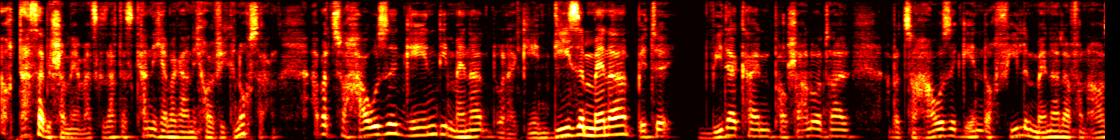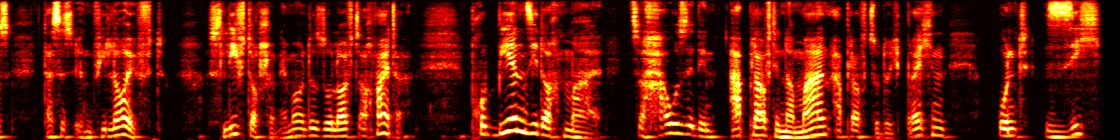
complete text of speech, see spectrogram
auch das habe ich schon mehrmals gesagt, das kann ich aber gar nicht häufig genug sagen. Aber zu Hause gehen die Männer oder gehen diese Männer, bitte wieder kein Pauschalurteil, aber zu Hause gehen doch viele Männer davon aus, dass es irgendwie läuft. Es lief doch schon immer und so läuft es auch weiter. Probieren Sie doch mal zu Hause den Ablauf, den normalen Ablauf zu durchbrechen und sich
